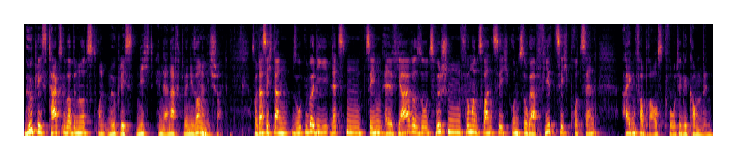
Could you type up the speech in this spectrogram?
möglichst tagsüber benutzt und möglichst nicht in der Nacht, wenn die Sonne nicht scheint sodass ich dann so über die letzten 10, 11 Jahre so zwischen 25 und sogar 40 Prozent Eigenverbrauchsquote gekommen bin.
